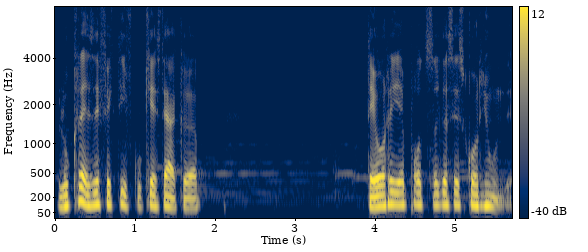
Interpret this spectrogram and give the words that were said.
lucrez efectiv cu chestia aia, că teorie pot să găsesc oriunde.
